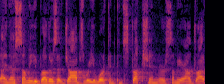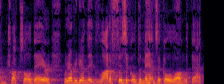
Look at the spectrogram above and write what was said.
I know some of you brothers have jobs where you work in construction, or some of you are out driving trucks all day, or whatever you're doing. There's a lot of physical demands that go along with that.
